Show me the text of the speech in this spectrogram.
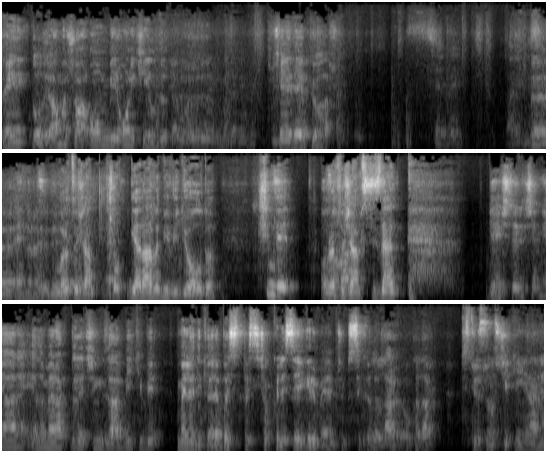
dayanıklı oluyor ama şu an 11-12 yıldır e, şeyde yapıyorlar. Endonezya'da Murat. Hocam çok yararlı bir video oldu. Şimdi O Murat zaman- Hocam sizden Gençler için yani ya da meraklılar için güzel bir iki bir melodik öyle basit basit çok klasiğe girmeyelim çünkü sıkılırlar o kadar. İstiyorsanız çekin yani.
